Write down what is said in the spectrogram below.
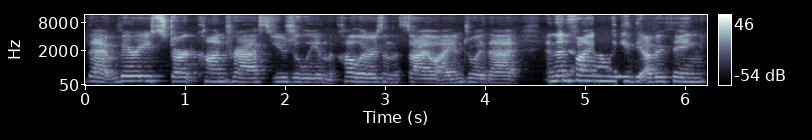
that very stark contrast, usually in the colors and the style. I enjoy that. And then yeah. finally, the other thing,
